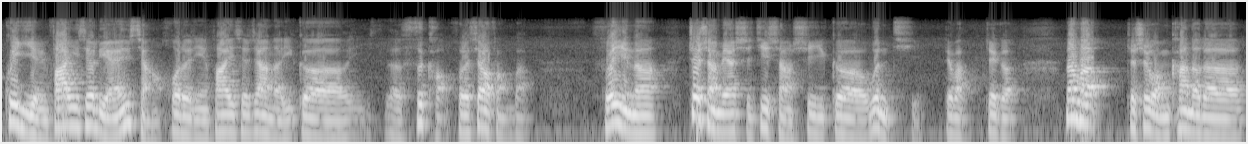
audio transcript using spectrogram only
会引发一些联想，或者引发一些这样的一个呃思考或者效仿吧。所以呢，这上边实际上是一个问题，对吧？这个，那么。这是我们看到的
